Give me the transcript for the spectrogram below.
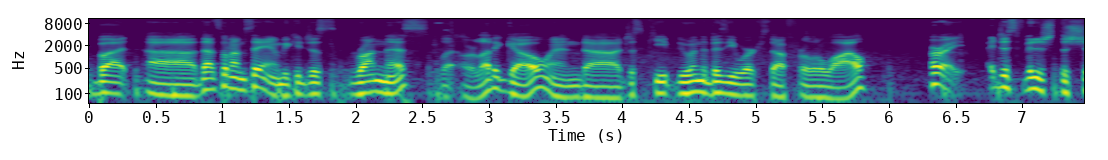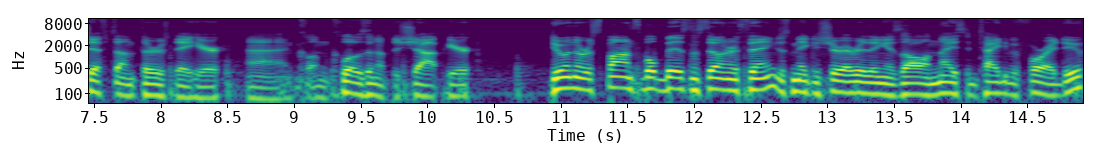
But uh, that's what I'm saying. We could just run this let, or let it go and uh, just keep doing the busy work stuff for a little while. All right. I just finished the shift on Thursday here. Uh, I'm closing up the shop here. Doing the responsible business owner thing, just making sure everything is all nice and tidy before I do.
